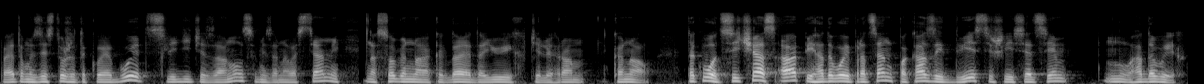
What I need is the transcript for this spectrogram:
Поэтому здесь тоже такое будет. Следите за анонсами, за новостями, особенно когда я даю их в телеграм-канал. Так вот, сейчас API годовой процент показывает 267 ну, годовых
